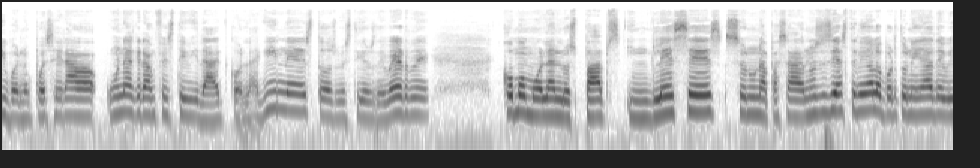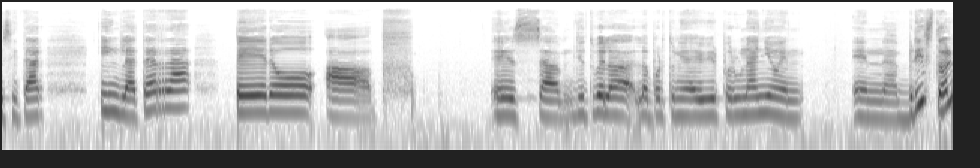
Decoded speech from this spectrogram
y bueno, pues era una gran festividad con la Guinness, todos vestidos de verde, cómo molan los pubs ingleses, son una pasada. No sé si has tenido la oportunidad de visitar Inglaterra, pero uh, es, ah, yo tuve la, la, oportunidad de vivir por un año en, en uh, Bristol,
